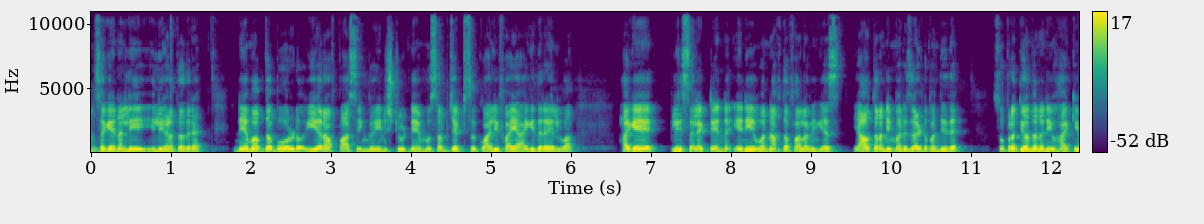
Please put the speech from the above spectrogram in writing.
ಒನ್ಸ್ ಅಗೇನ್ ಅಲ್ಲಿ, ಇಲ್ಲಿ ಹೇಳ್ತಾ ಇದ್ದಾರೆ name of the board year of passing institute name subjects qualify ಆಗಿದ್ರೆ ಇಲ್ವಾ? ಹಾಗೆ ಪ್ಲೀಸ್ ಸೆಲೆಕ್ಟ್ ಎನ್ any one of the following yes ಯಾವ ಥರ ನಿಮ್ಮ ರಿಸಲ್ಟ್ ಬಂದಿದೆ. ಸೊ ಪ್ರತಿಯೊಂದನ್ನು ನೀವು ಹಾಕಿ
